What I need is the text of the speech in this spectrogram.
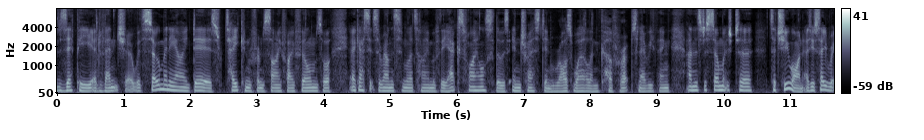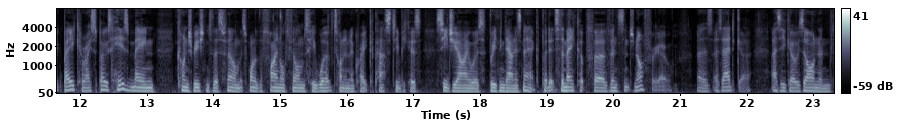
zippy adventure with so many ideas taken from sci-fi films or I guess it's around the similar time of the X-Files so there was interest in Roswell and cover-ups and everything and there's just so much to to chew on as you say Rick Baker I suppose his main contribution to this film it's one of the final films he worked on in a great capacity because CGI was breathing down his neck but it's the makeup for Vincent D'Onofrio as, as Edgar as he goes on and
